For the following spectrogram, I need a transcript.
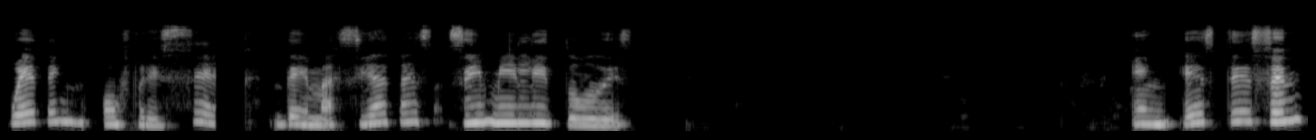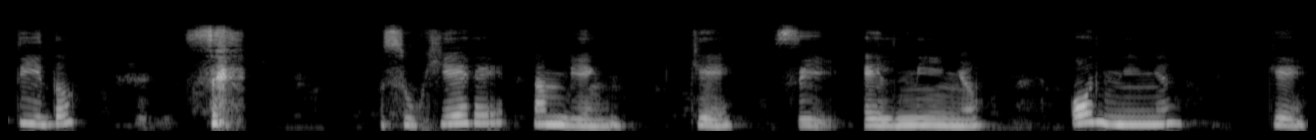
pueden ofrecer demasiadas similitudes En este sentido, se sugiere también que si el niño o niña que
